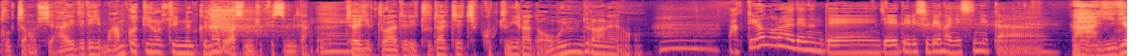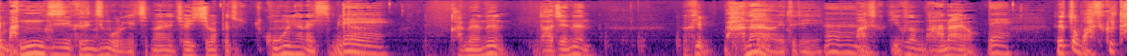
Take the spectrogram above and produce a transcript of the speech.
걱정 없이 아이들이 마음껏 뛰놀 수 있는 그날이 왔으면 좋겠습니다. 예. 저희 집 두 아들이 두 달째 집콕 중이라 너무 힘들어하네요. 막 뛰어놀아야 되는데 이제 애들이 집에만 있으니까. 아 이게 맞는지 그런지 모르겠지만 저희 집 앞에도 공원이 하나 있습니다. 네. 가면은 낮에는 이렇게 많아요 애들이 응. 마스크 끼고서 많아요. 네. 근데 또 마스크를 다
